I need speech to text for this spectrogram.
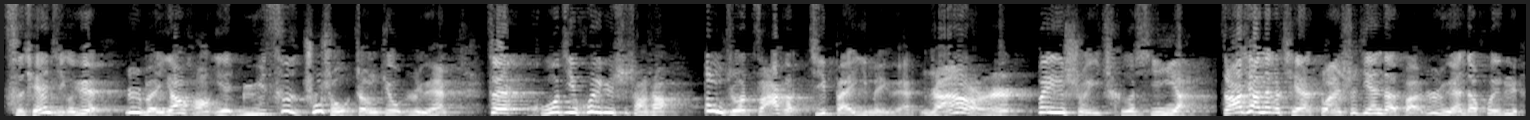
此前几个月，日本央行也屡次出手拯救日元，在国际汇率市场上动辄砸个几百亿美元。然而杯水车薪呀！砸下那个钱，短时间的把日元的汇率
